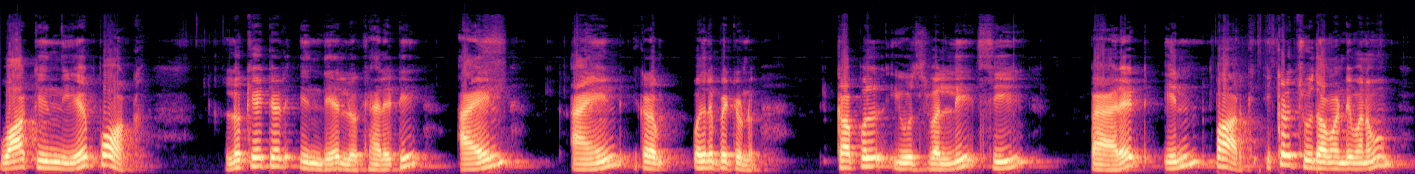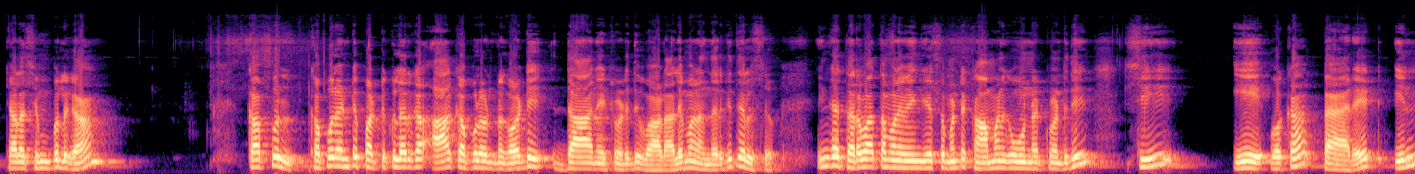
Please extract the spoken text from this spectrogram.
Walk in a park. Located in the locality. And and ఇక్కడ వదిలిపెట్టిండు. Couple usually see parrot in park. ఇక్కడ చూద్దామండి మనము. చాలా సింపుల్గా కపుల్. కపుల్ అంటే పర్టికులర్గా ఆ కపుల్ ఉంటుంది కాబట్టి దా అనేటువంటిది వాడాలి మనందరికీ తెలుసు. ఇంకా తర్వాత మనం ఏం చేస్తామంటే కామన్గా ఉన్నటువంటిది సి ఏ ఒక ప్యారెట్ ఇన్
